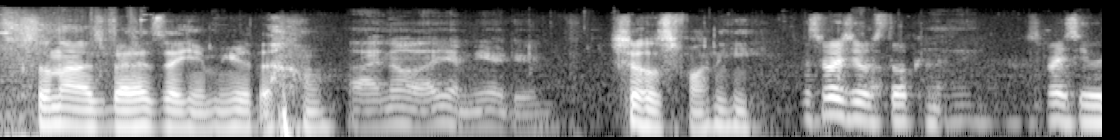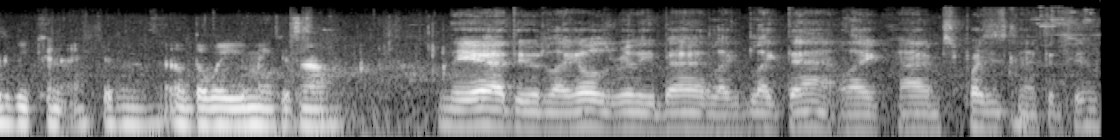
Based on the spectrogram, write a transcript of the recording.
Still not as bad as that Ymir though. I know that Ymir, dude. Shit was funny. I'm surprised he was still connected. I'm surprised he would be connected in, uh, the way you make it sound. Yeah, dude, like it was really bad, like like that. Like I'm surprised he's connected too.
